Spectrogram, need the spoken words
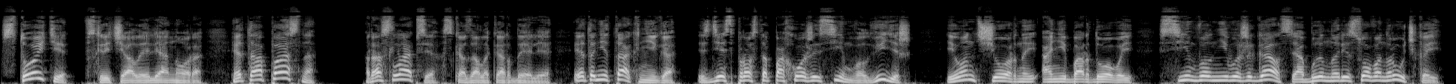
«Стойте!» — вскричала Элеонора. «Это опасно!» «Расслабься», — сказала Корделия. «Это не та книга. Здесь просто похожий символ, видишь? И он черный, а не бордовый. Символ не выжигался, а был нарисован ручкой».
